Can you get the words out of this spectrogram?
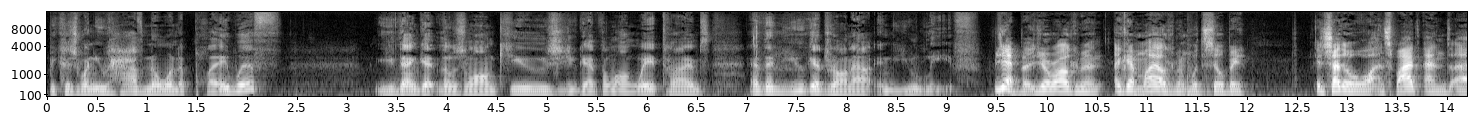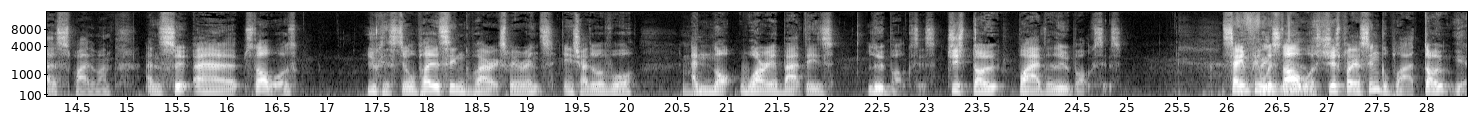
because when you have no one to play with, you then get those long queues, you get the long wait times, and then you get drawn out and you leave. Yeah, but your argument again, my argument would still be in Shadow of War and Spider and uh, Spider Man and uh, Star Wars. You can still play the single player experience in Shadow of War Mm-hmm. and not worry about these loot boxes. Just don't buy the loot boxes. Same The thing with Star is- Wars. Just play a single player. Don't Yeah.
